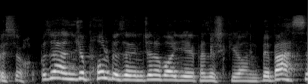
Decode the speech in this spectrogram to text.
بسیار خوب. بذار اینجا پل بزنیم جناب آقای پزشکیان. به بحث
